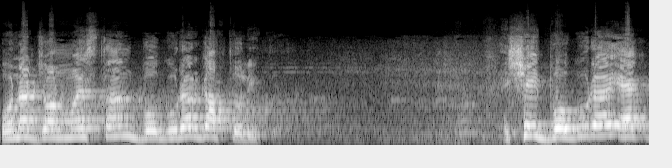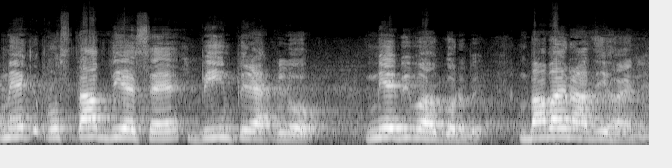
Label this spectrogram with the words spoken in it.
ওনার জন্মস্থান বগুড়ার গাবতলিতে। সেই বগুড়ায় এক মেয়েকে প্রস্তাব দিয়েছে বিএনপির এক লোক, মেয়ে বিবাহ করবে। বাবাই রাজি হয়নি।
